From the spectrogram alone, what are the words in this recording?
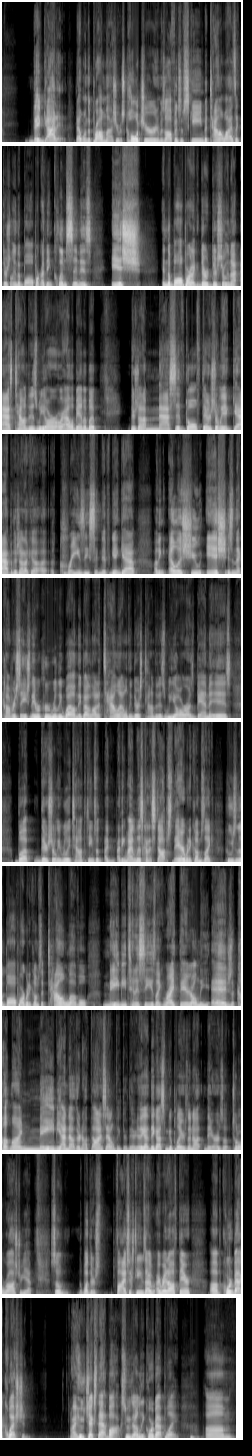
they've got it. That wasn't the problem last year. Was culture and it was offensive scheme, but talent wise, like they're certainly in the ballpark. I think Clemson is ish in the ballpark. Like they're they're certainly not as talented as we are or Alabama, but there's not a massive gulf there. There's certainly a gap, but there's not like a, a crazy significant gap. I think LSU ish is in that conversation. They recruit really well and they've got a lot of talent. I don't think they're as talented as we are or as Bama is but they're certainly really talented team. So I, I, think my list kind of stops there when it comes like who's in the ballpark when it comes to talent level. Maybe Tennessee's like right there on the edge, the cut line. Maybe I know they're not. Honestly, I don't think they're there. They got they got some good players. They're not there as a total roster yet. So what? There's five, six teams I, I read off there. Uh, quarterback question. All right, who checks that box? Who's got elite quarterback play? Um,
